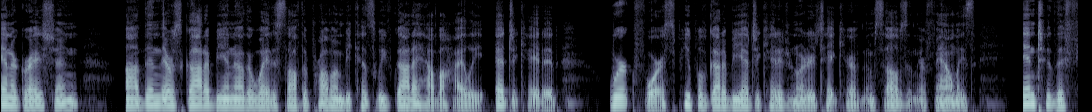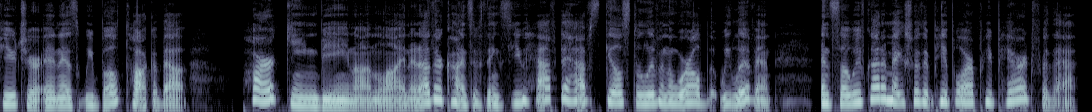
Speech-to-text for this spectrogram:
integration. Uh, then there's got to be another way to solve the problem because we've got to have a highly educated workforce. People have got to be educated in order to take care of themselves and their families into the future. And as we both talk about parking being online and other kinds of things. You have to have skills to live in the world that we live in. And so we've got to make sure that people are prepared for that.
